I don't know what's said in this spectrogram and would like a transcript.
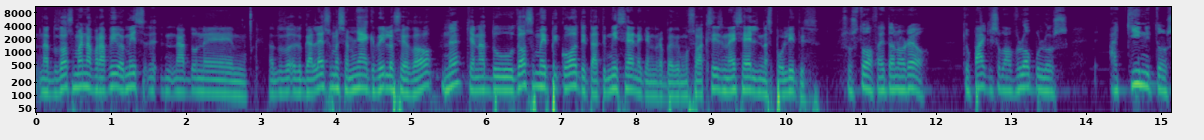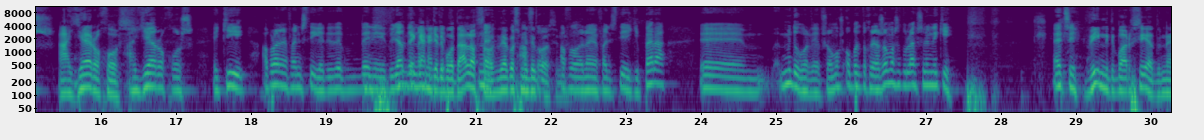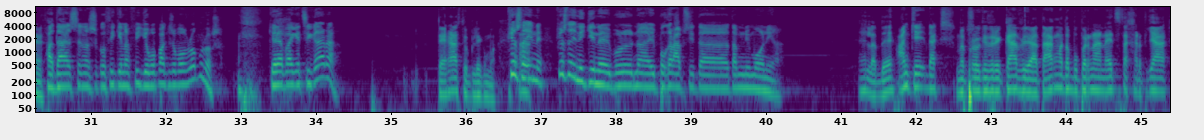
να του δώσουμε ένα βραβείο εμείς, ε, να τον, ε, να του δω- τον καλέσουμε σε μια εκδήλωση εδώ Ναι. και να του δώσουμε υπηκότητα, τιμή Σένεκεν ρε παιδί μου, σου αξίζει να είσαι Έλληνας πολίτης. Σωστό, θα ήταν ωραίο. Και ο Πάκης ο Παυλόπουλος ακίνητος, Αγέροχος. αγέροχος, εκεί απλά να εμφανιστεί γιατί δεν, δεν είναι η δουλειά Δεν του, είναι κάνει να και τίποτα άλλο, αυτό, Ναι, διακοσμητικός αυτό, είναι. αυτό, να εμφανιστεί εκεί πέρα. Ε, μην το κορδεύει όμως. Όποτε το χρειαζόμαστε, τουλάχιστον είναι εκεί. Έτσι. Δίνει την παρουσία του, ναι. Φαντάζεσαι να σηκωθεί και να φύγει ο Παπάκης ο Παυλόπουλος; Και να πάει για τσιγάρα; Τεράστιο πλήγμα. Ποιος θα, Α, είναι, ποιος θα είναι εκεί να, υπο- να υπογράψει τα, τα μνημόνια; Έλαντε. Αν και εντάξει. Με προκεντρικά διατάγματα που περνάνε έτσι στα χαρτιά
